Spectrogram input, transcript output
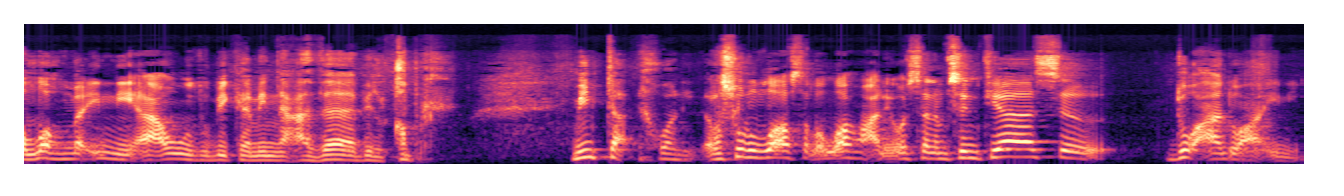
اللهم إني أعوذ بك من عذاب القبر. من تا إخواني رسول الله صلى الله عليه وسلم سنتياس دعاء دعائني. إني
